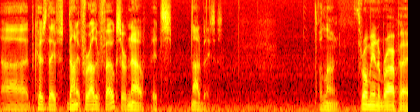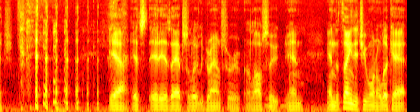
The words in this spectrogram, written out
uh, because they've done it for other folks, or no? It's not a basis. Alone. Throw me in the briar patch. yeah, it's it is absolutely grounds for a lawsuit, and and the thing that you want to look at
